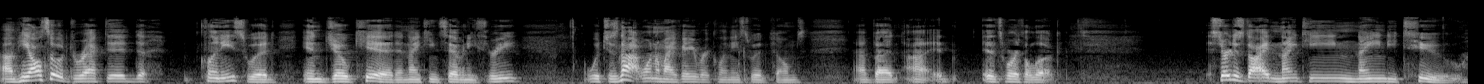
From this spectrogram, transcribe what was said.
Um, he also directed Clint Eastwood in Joe Kidd in 1973, which is not one of my favorite Clint Eastwood films, uh, but uh, it, it's worth a look. Sturges died in 1992,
